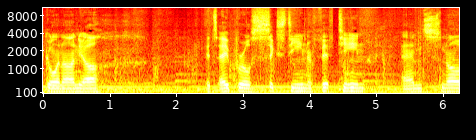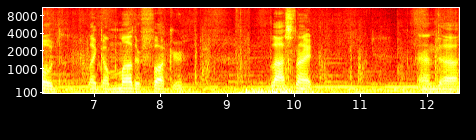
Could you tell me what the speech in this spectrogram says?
going on, y'all? It's April 16 or 15 and snowed like a motherfucker last night. And, uh,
